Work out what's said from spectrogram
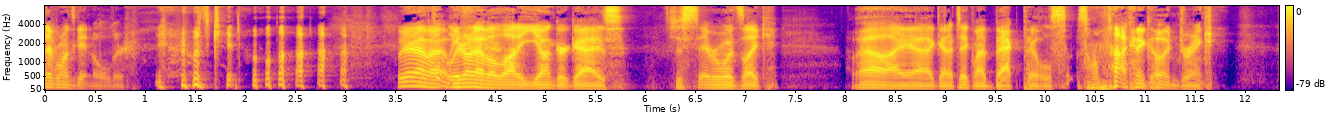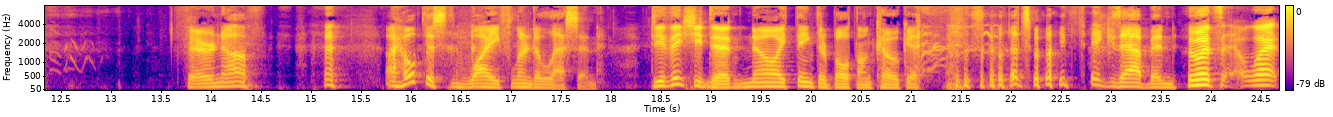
everyone's getting older. Everyone's getting. We don't have That's a, we don't have a lot of younger guys. It's just everyone's like, well, I uh, got to take my back pills, so I'm not going to go and drink. Fair enough. I hope this wife learned a lesson. Do you think she did? No, I think they're both on coca. so that's what I think has happened. What's what?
